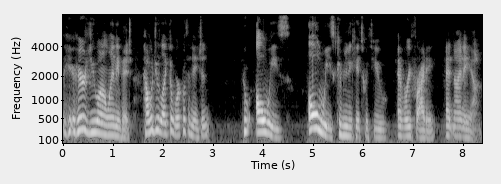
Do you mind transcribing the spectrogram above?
Here's you on a landing page. How would you like to work with an agent who always always communicates with you every Friday at 9 a.m.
